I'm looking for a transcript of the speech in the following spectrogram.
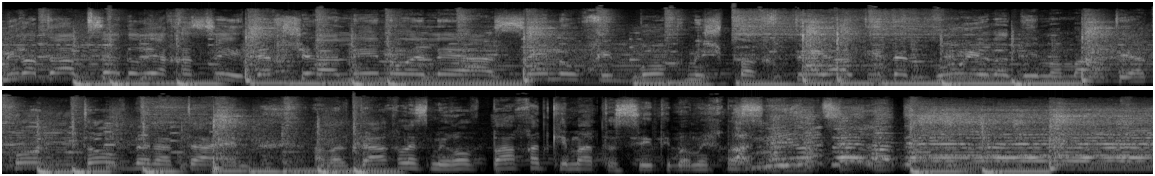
נראתה בסדר יחסית. איך שעלינו אליה עשינו חיבוק משפחתי. אל תדאגו ילדים אמרתי הכל טוב בינתיים. אבל תכלס מרוב פחד כמעט עשיתי במכנסים אני יוצא לדרך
